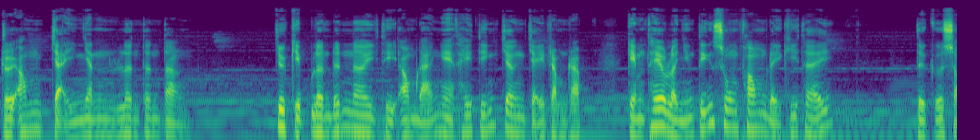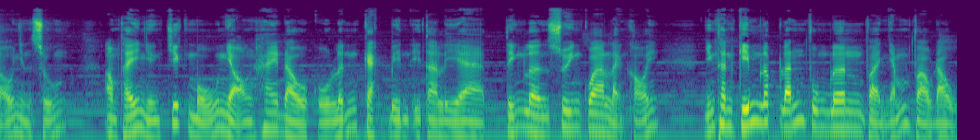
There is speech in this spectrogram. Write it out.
rồi ông chạy nhanh lên trên tầng. Chưa kịp lên đến nơi thì ông đã nghe thấy tiếng chân chạy rầm rập, kèm theo là những tiếng xung phong đầy khí thế. Từ cửa sổ nhìn xuống, Ông thấy những chiếc mũ nhọn hai đầu của lính Carbine Italia tiến lên xuyên qua làn khói. Những thanh kiếm lấp lánh vung lên và nhắm vào đầu,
